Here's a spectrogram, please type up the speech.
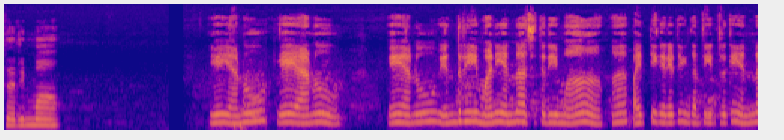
சரிம்மா. ஏய் அனு. ஏய் அனு. ஏய் அனு எந்திரி மணி என்னாச்சு தெரியுமா? ஆ பைத்தியக்காரிட்டு கத்திக்கிட்டு இருக்கேன் என்ன?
